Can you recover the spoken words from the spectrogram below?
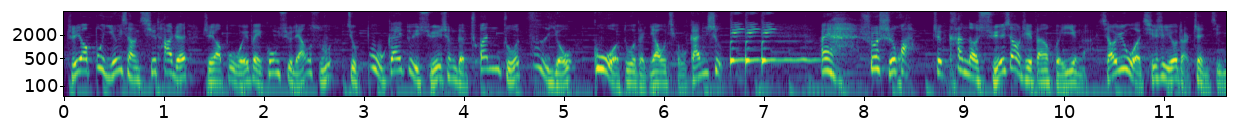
只要不影响其他人，只要不违背公序良俗，就不该对学生的穿着自由过多的要求干涉。哎呀，说实话，这看到学校这番回应啊，小雨我其实有点震惊。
